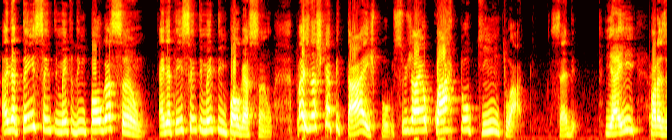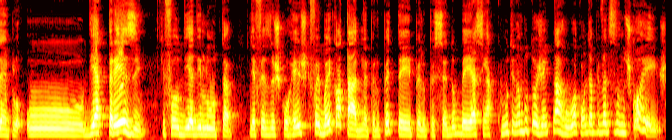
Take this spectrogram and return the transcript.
ainda tem esse sentimento de empolgação. Ainda tem esse sentimento de empolgação. Mas nas capitais, pô, isso já é o quarto ou quinto ato, percebe? E aí, por exemplo, o dia 13, que foi o dia de luta defesa dos Correios, que foi boicotado né, pelo PT, pelo PCdoB, assim, a CUT não botou gente na rua contra a privatização dos Correios.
